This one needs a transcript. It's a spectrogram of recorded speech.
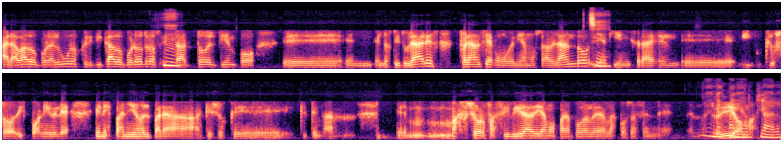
alabado por algunos, criticado por otros, mm. está todo el tiempo eh, en, los titulares. Francia, como veníamos hablando, y aquí en Israel eh, incluso disponible en español para aquellos que, tengan eh, mayor facilidad, digamos, para poder leer las cosas en, en nuestro idioma. Claro.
